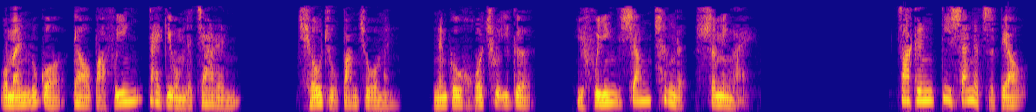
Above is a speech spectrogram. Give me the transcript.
我们如果要把福音带给我们的家人，求主帮助我们，能够活出一个与福音相称的生命来。扎根第三个指标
